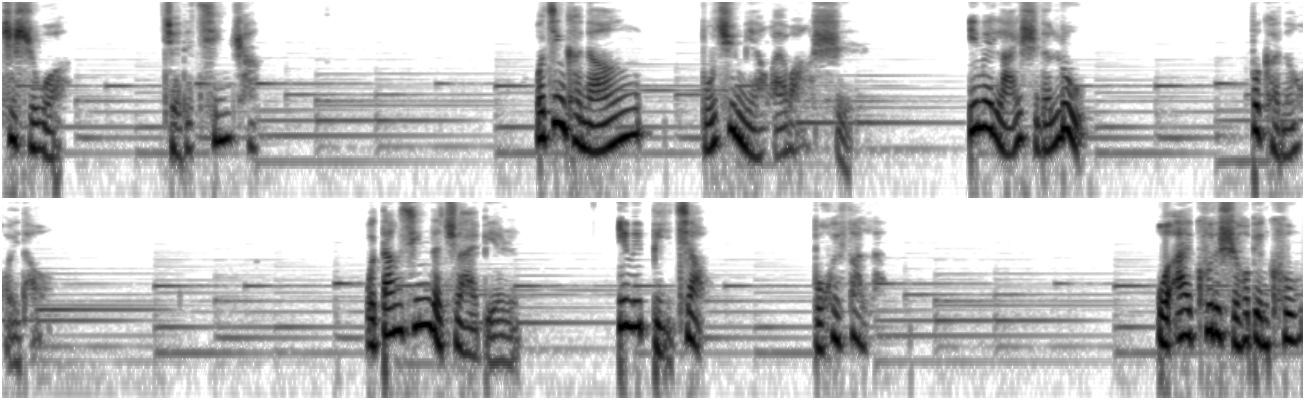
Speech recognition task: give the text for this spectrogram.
这使我觉得清畅。我尽可能不去缅怀往事，因为来时的路。不可能回头。我当心的去爱别人，因为比较不会泛滥。我爱哭的时候便哭，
